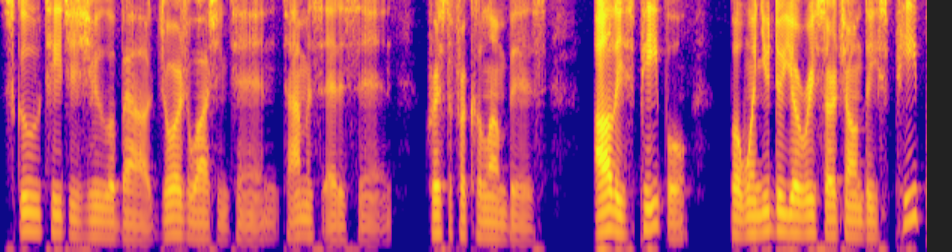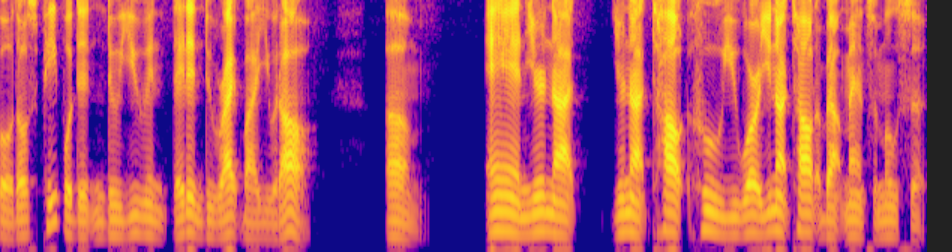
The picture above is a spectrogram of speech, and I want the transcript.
School teaches you about George Washington, Thomas Edison, Christopher Columbus, all these people. But when you do your research on these people, those people didn't do you and they didn't do right by you at all. Um, and you're not you're not taught who you were. You're not taught about Mansa Musa.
